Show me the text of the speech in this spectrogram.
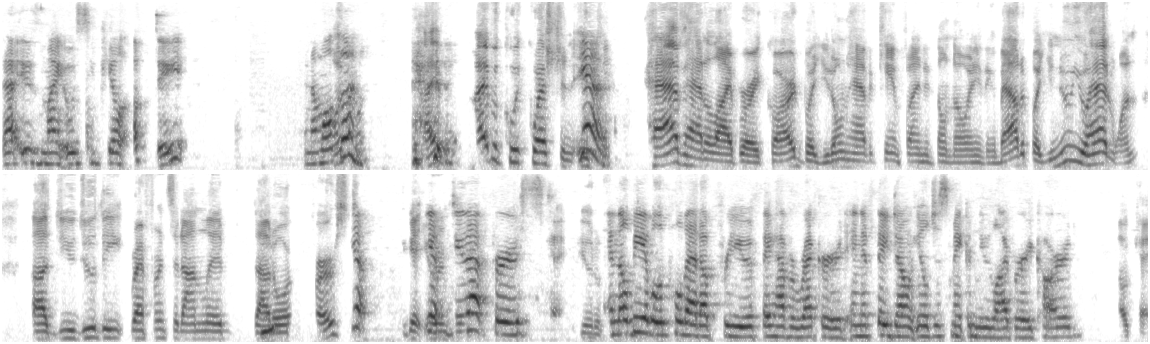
that is my OCPL update. And I'm all done. I, have, I have a quick question. Yeah. If have had a library card, but you don't have it, can't find it, don't know anything about it, but you knew you had one, uh, do you do the reference at onlib.org mm-hmm. first? Yep. To get your yep, do that first. Okay, beautiful. And they'll be able to pull that up for you if they have a record. And if they don't, you'll just make a new library card. Okay,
